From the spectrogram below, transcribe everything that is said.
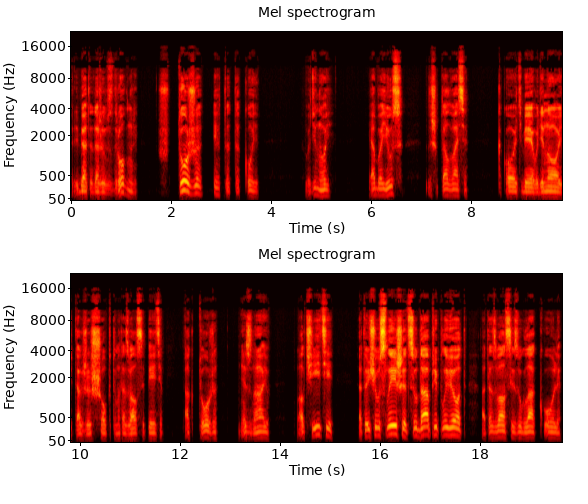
Ребята даже вздрогнули, что же это такое? Водяной. Я боюсь, — зашептал Вася. Какой тебе водяной? Так же шепотом отозвался Петя. А кто же? Не знаю. Молчите, а то еще услышит, сюда приплывет, — отозвался из угла Коля.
